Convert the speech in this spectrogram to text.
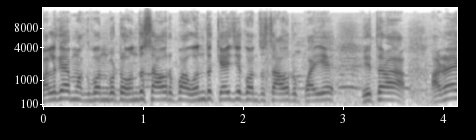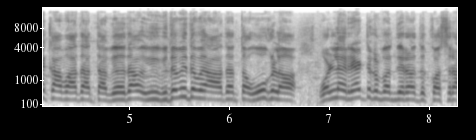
ಮಲ್ಲಿಗೆ ಮಗ್ ಬಂದ್ಬಿಟ್ಟು ಒಂದು ಸಾವಿರ ರೂಪಾಯಿ, ಒಂದು ಕೆ ಜಿಗೆ ಒಂದು ಸಾವಿರ ರೂಪಾಯಿ. ಈ ಥರ ಅನೇಕವಾದಂಥ ವಿಧ ವಿಧ ವಿಧವಾದಂಥ ಹೂಗಳು ಒಳ್ಳೆ ರೇಟ್ಗಳು ಬಂದಿರೋದಕ್ಕೋಸ್ಕರ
